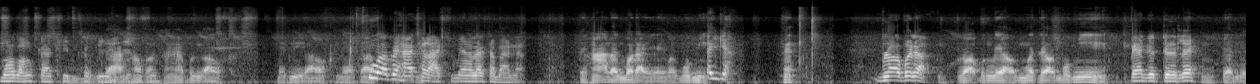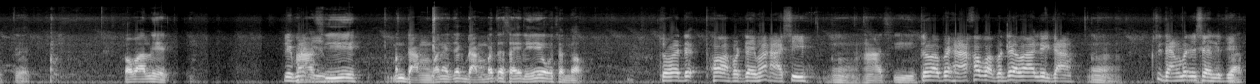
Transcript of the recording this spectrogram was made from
หมอบังตาทิพย์ครับพี่น้ล่าองงเข้ากับหาเบิ่งเอาแบบนี้เอาแล้วก็คือว่าไปหาฉลากกินแมงรัฐบาลอะไปหาแล้วบ่ได้เลยว่าบ่มีไอ้ยะรอไปละรอเบิ่งแล้วหมดแล้วบ่มีแปลนเดือดๆเลยเปลี่ยนเกิดเพราะว่าเลข เรียกมาหาอีกซีมันดังวันไหนจักดังมันจะใส่เร็วสันดอกแต่ว่าได้พ่อปัจจัยมาหาซีเออหาซีแต่ว่าไปหาเขาว่าปัจจัยว่าเลขดังเออ ที่ดังไม่ได้ใช่เลยจิครับ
